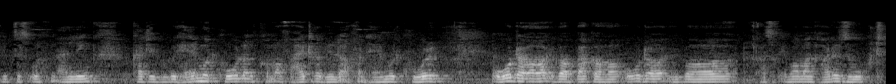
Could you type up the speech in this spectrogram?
gibt es unten einen Link Kategorie Helmut Kohl und kommen auf weitere Bilder von Helmut Kohl oder über Bagger oder über was auch immer man gerade sucht.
